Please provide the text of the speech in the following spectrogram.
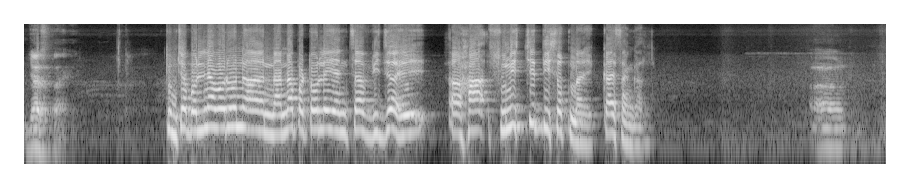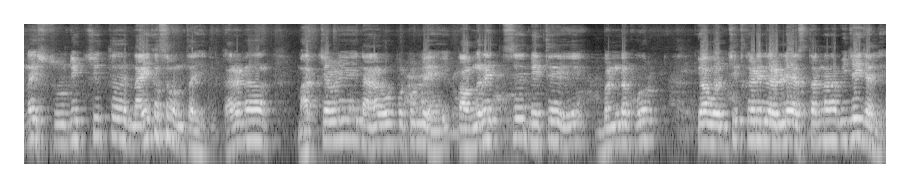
जास्त आहे. तुमच्या बोलण्यावरून नाना पटोले यांचा विजय हा सुनिश्चित दिसत नाही. काय सांगाल? नाही सुनिश्चित नाही कसं म्हणता येईल. कारण मागच्या वेळी नानाभाऊ पटोले काँग्रेसचे नेते बंडखोर किंवा वंचितकडे लढले असताना विजयी झाले.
